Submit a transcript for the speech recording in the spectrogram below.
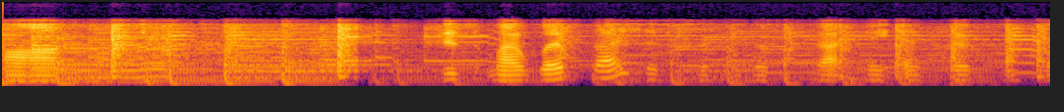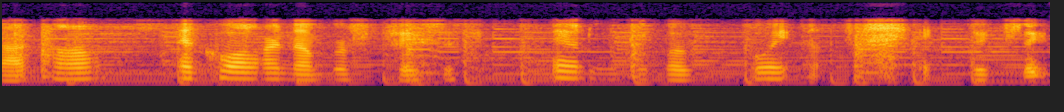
uh, visit my website www.asw.com and call our number for faces and remote appointments. 866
